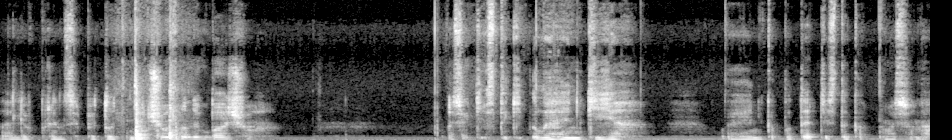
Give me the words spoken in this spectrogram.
Далі, в принципі, тут нічого не бачу. Ось якісь такі легенькі. Легенька потертість така. Ось вона.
